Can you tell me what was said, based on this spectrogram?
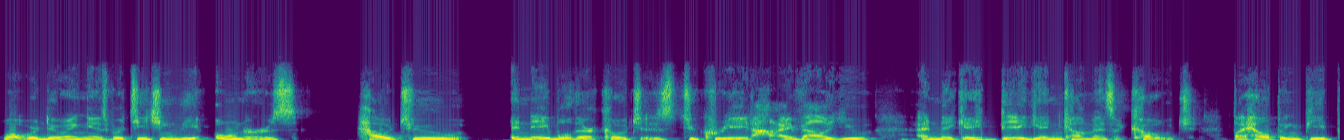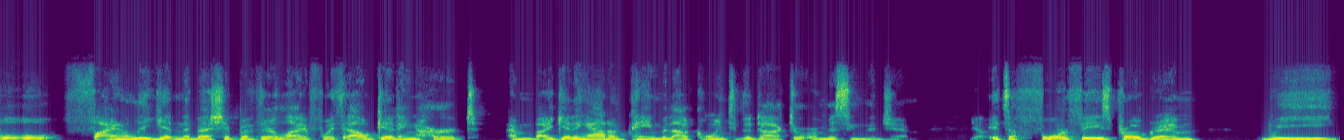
what we're doing is we're teaching the owners how to enable their coaches to create high value and make a big income as a coach by helping people finally get in the best shape of their life without getting hurt and by getting out of pain without going to the doctor or missing the gym. Yep. It's a four phase program. We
